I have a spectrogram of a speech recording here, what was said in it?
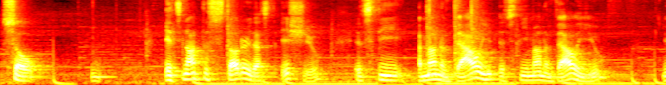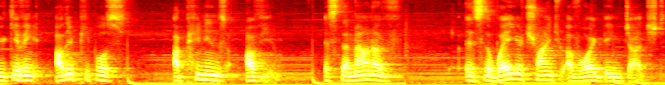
So it's not the stutter that's the issue, it's the amount of value, it's the amount of value you're giving other people's opinions of you. It's the amount of, it's the way you're trying to avoid being judged.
